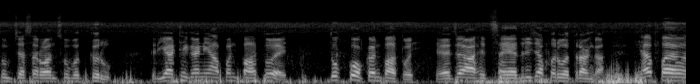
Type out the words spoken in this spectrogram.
तुमच्या सर्वांसोबत करू. तर या ठिकाणी आपण पाहतोय तो कोकण पाहतोय. ह्या ज्या आहेत सह्याद्रीच्या पर्वतरांगा. ह्या प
